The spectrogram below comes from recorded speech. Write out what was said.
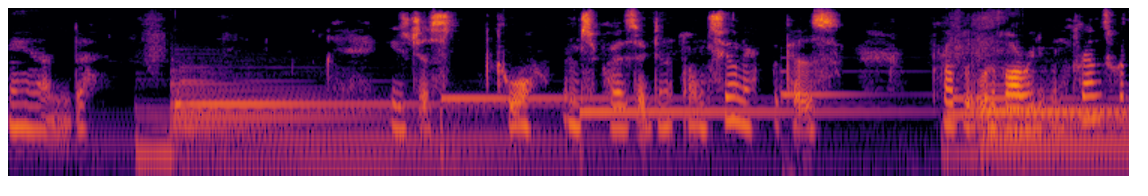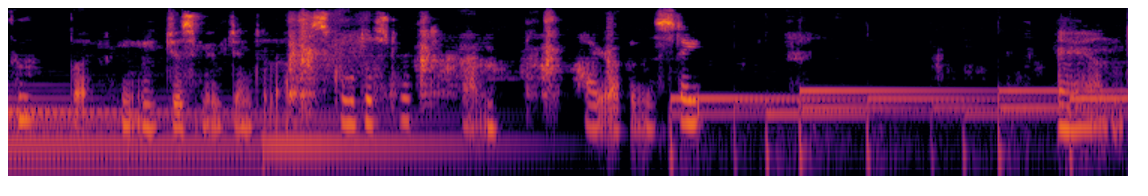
and he's just cool. I'm surprised I didn't know him sooner because probably would have already been friends with him, but he just moved into the school district um, higher up in the state. And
